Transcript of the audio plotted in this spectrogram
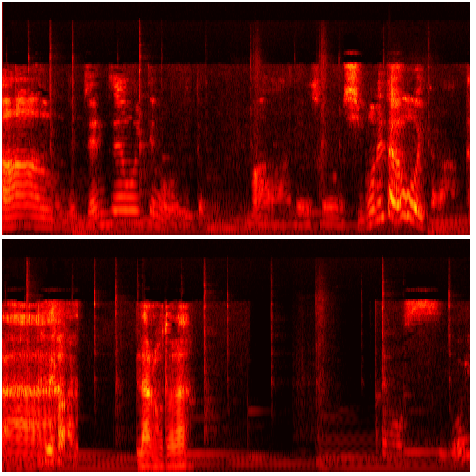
ああ、うん全然置いてもいいと思う。まあ、でもその、下ネタが多いから。ああ なるほどな。でもすごい、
